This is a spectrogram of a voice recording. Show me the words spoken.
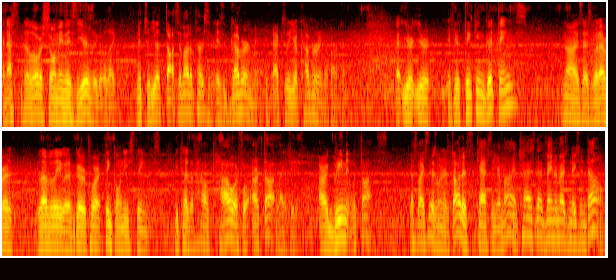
And that's the Lord was showing me this years ago. Like, Mitchell, your thoughts about a person is government. It's actually your covering about them. That You're, you're, if you're thinking good things, no, it says whatever lovely, whatever good report, think on these things because of how powerful our thought life is our agreement with thoughts. That's why it says when a thought is cast in your mind, cast that vain imagination down.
